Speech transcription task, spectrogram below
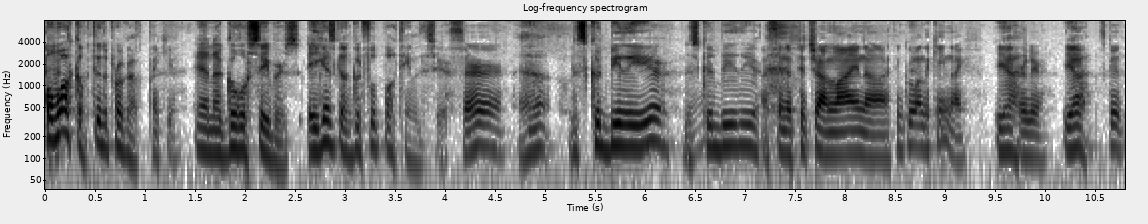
But welcome to the program. Thank you, And uh, go Sabres. Hey, you guys got a good football team this year. sir. Yeah, this could be the year. This could be the year. I seen a picture online. Uh, I think we won the cane knife Yeah. earlier. Yeah. It's good.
